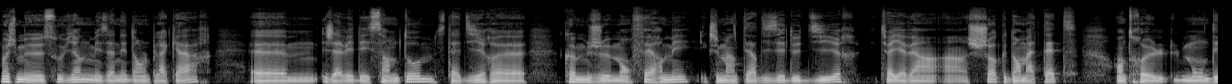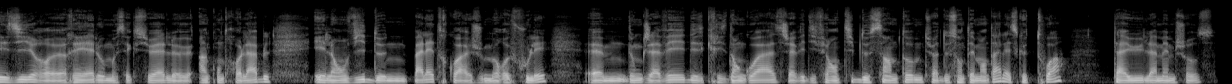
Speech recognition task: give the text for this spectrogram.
Moi, je me souviens de mes années dans le placard. Euh, J'avais des symptômes, c'est-à-dire euh, comme je m'enfermais et que je m'interdisais de dire. Tu vois, il y avait un, choc dans ma tête entre mon désir euh, réel homosexuel incontrôlable et l'envie de ne pas l'être. Quoi, je me refoulais. Donc j'avais des crises d'angoisse, j'avais différents types de symptômes, tu vois, de santé mentale. Est-ce que toi, t'as eu la même chose?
